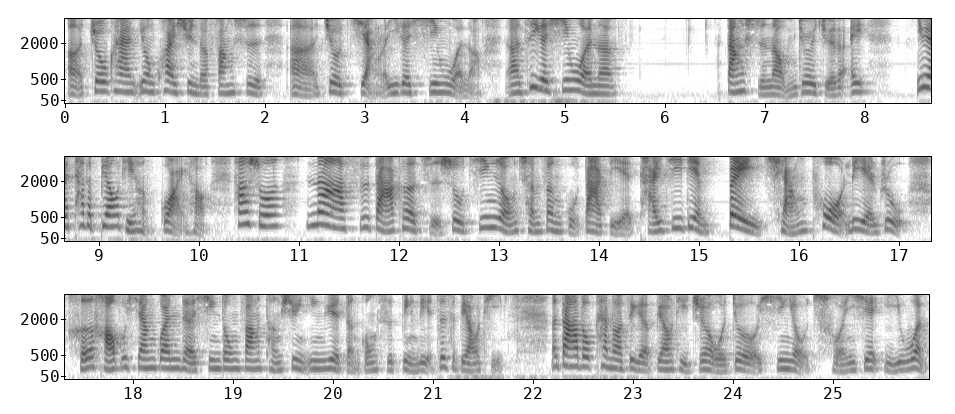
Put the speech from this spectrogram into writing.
呃周刊用快讯的方式呃就讲了一个新闻啊，啊这个新闻呢，当时呢我们就会觉得哎。因为它的标题很怪哈，他说纳斯达克指数金融成分股大跌，台积电被强迫列入，和毫不相关的新东方、腾讯音乐等公司并列，这是标题。那大家都看到这个标题之后，我就心有存一些疑问：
